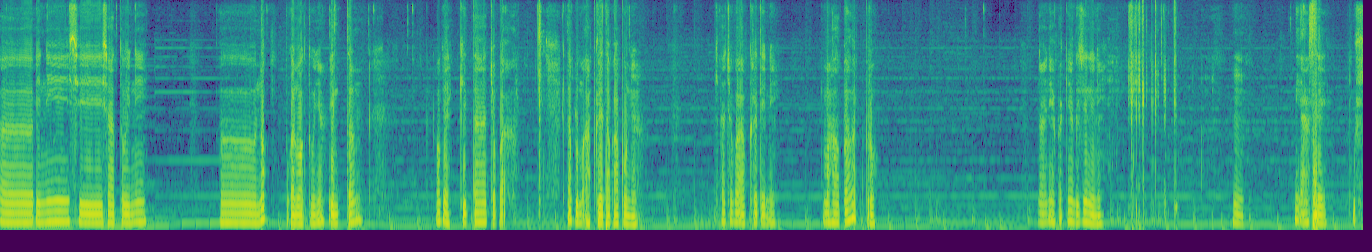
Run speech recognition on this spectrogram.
Uh, ini si satu ini. Uh, nope bukan waktunya intern. Oke okay, kita coba. Kita belum upgrade apa pun ya. Kita coba upgrade ini. Mahal banget bro. Nah ini efeknya di sini nih. Hmm. Ini AC wih.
